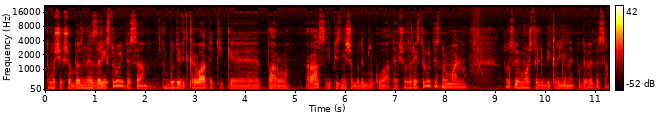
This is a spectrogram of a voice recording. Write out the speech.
Тому що якщо не зареєструєтеся, буде відкривати тільки пару раз і пізніше буде блокувати. Якщо зареєструєтесь нормально, то собі можете любі країни подивитися.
